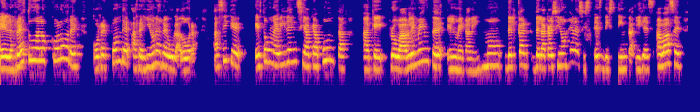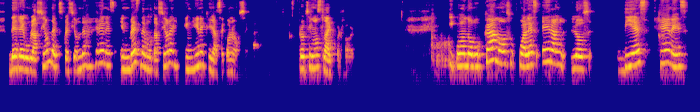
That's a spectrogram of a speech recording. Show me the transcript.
El resto de los colores corresponde a regiones reguladoras. Así que esto es una evidencia que apunta a que probablemente el mecanismo de la carcinogénesis es distinta y es a base de regulación de expresión de genes en vez de mutaciones en genes que ya se conocen. Próximo slide, por favor. Y cuando buscamos cuáles eran los 10 genes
